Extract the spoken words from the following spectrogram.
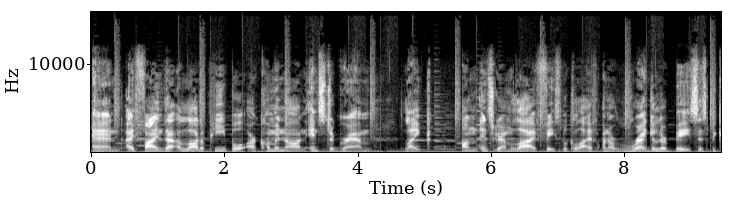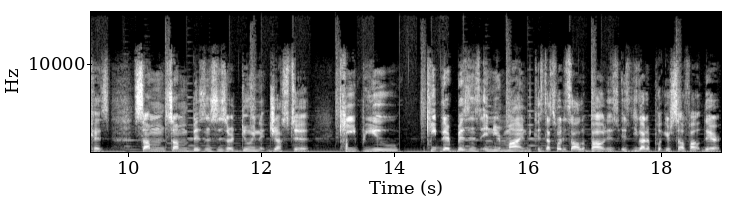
and i find that a lot of people are coming on instagram like on Instagram live, Facebook live on a regular basis because some some businesses are doing it just to keep you keep their business in your mind because that's what it's all about is is you got to put yourself out there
